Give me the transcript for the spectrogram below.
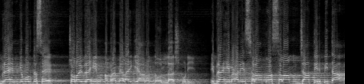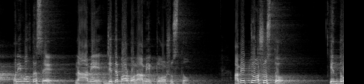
ইব্রাহিমকে বলতেছে, চলো ইব্রাহিম, আমরা মেলায় গিয়ে আনন্দ উল্লাস করি ইব্রাহিম আলী সালাম জাতির পিতা, উনি বলতেছে, না, আমি যেতে পারব না, আমি একটু অসুস্থ। আমি একটু অসুস্থ, কিন্তু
